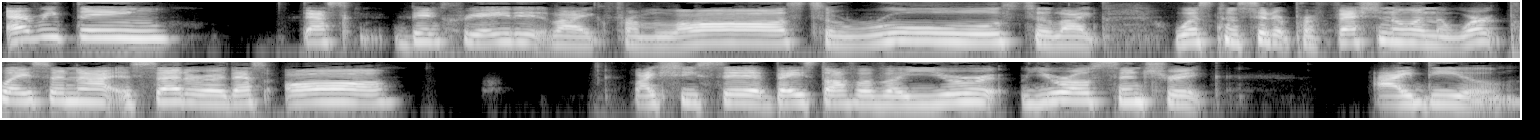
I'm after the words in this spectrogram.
everything that's been created, like from laws to rules to like what's considered professional in the workplace or not, etc. That's all, like she said, based off of a Euro Eurocentric ideal,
